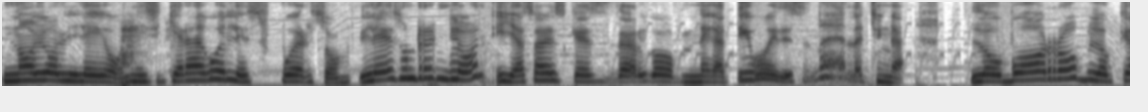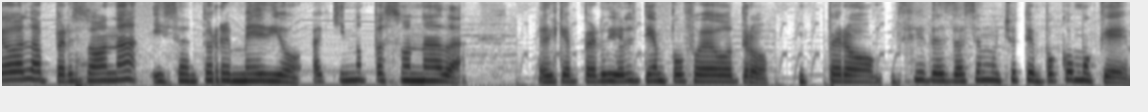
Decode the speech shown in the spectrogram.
no lo leo, ni siquiera hago el esfuerzo. Lees un renglón y ya sabes que es algo negativo y dices, no, la chinga. Lo borro, bloqueo a la persona y santo remedio, aquí no pasó nada. El que perdió el tiempo fue otro. Pero sí, desde hace mucho tiempo como que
